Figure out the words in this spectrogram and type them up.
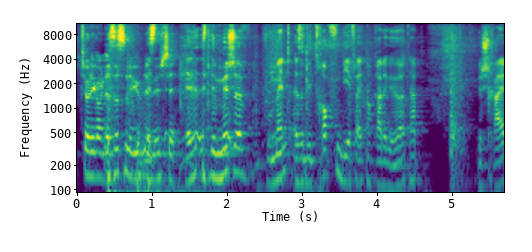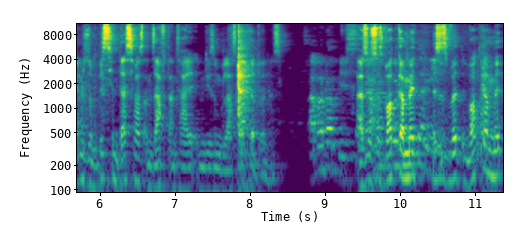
Entschuldigung, das ist eine üble Mische. das ist eine Mische. Moment, also die Tropfen, die ihr vielleicht noch gerade gehört habt, beschreiben so ein bisschen das, was an Saftanteil in diesem Glas Wodka drin ist. Aber nur ein bisschen. Also es ist Wodka mit, es ist Wodka mit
